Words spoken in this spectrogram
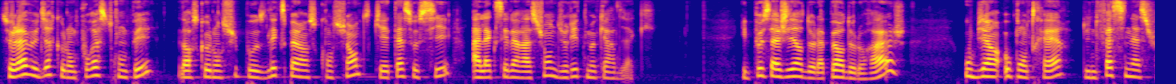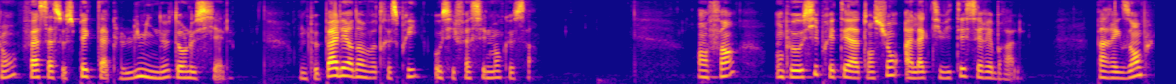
Cela veut dire que l'on pourrait se tromper lorsque l'on suppose l'expérience consciente qui est associée à l'accélération du rythme cardiaque. Il peut s'agir de la peur de l'orage, ou bien au contraire d'une fascination face à ce spectacle lumineux dans le ciel. On ne peut pas lire dans votre esprit aussi facilement que ça. Enfin, on peut aussi prêter attention à l'activité cérébrale. Par exemple,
